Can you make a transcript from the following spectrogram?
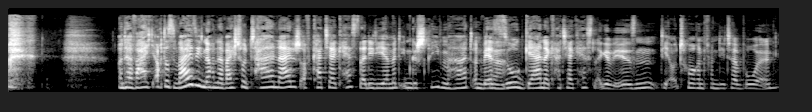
Und da war ich auch, das weiß ich noch, und da war ich total neidisch auf Katja Kessler, die die ja mit ihm geschrieben hat. Und wäre ja. so gerne Katja Kessler gewesen, die Autorin von Dieter Bohlen.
